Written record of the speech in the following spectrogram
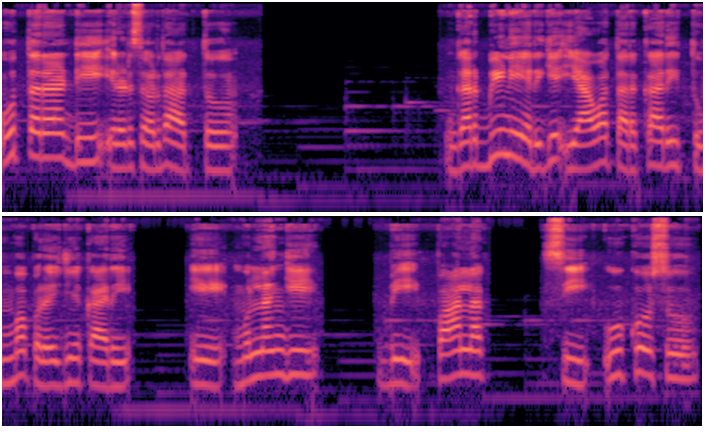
ಉತ್ತರ ಡಿ ಎರಡು ಸಾವಿರದ ಹತ್ತು. ಗರ್ಭಿಣಿಯರಿಗೆ ಯಾವ ತರಕಾರಿ ತುಂಬ ಪ್ರಯೋಜನಕಾರಿ? ಎ ಮುಲ್ಲಂಗಿ, ಬಿ ಪಾಲಕ್, ಸಿ ಹೂಕೋಸು,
